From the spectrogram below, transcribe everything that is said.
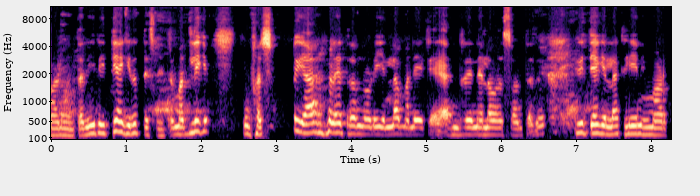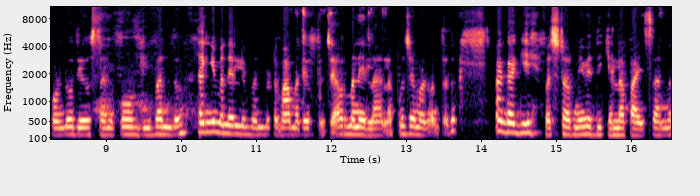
ಮಾಡುವಂಥದ್ದು ಈ ರೀತಿಯಾಗಿರುತ್ತೆ, ಸ್ನೇಹಿತರೆ. ಮೊದಲಿಗೆ ಫಸ್ಟ್ ಯಾರ ಮನೆ ಹತ್ರ ನೋಡಿ ಎಲ್ಲ ಮನೆಗೆ ಅಂದ್ರೆ ನೆಲ ಒರೆಸುವಂಥದ್ದು ಈ ರೀತಿಯಾಗಿ ಎಲ್ಲ ಕ್ಲೀನಿಂಗ್ ಮಾಡ್ಕೊಂಡು ದೇವಸ್ಥಾನಕ್ಕೆ ಹೋಗಿ ಬಂದು ತಂಗಿ ಮನೆಯಲ್ಲಿ ಬಂದ್ಬಿಟ್ಟು ಮಾಮದೇವ್ರ ಪೂಜೆ, ಅವ್ರ ಮನೆ ಎಲ್ಲ ಪೂಜೆ ಮಾಡುವಂಥದ್ದು. ಹಾಗಾಗಿ ಫಸ್ಟ್ ಅವ್ರ ನೈವೇದ್ಯಕ್ಕೆಲ್ಲ ಪಾಯಸ, ಅನ್ನ,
